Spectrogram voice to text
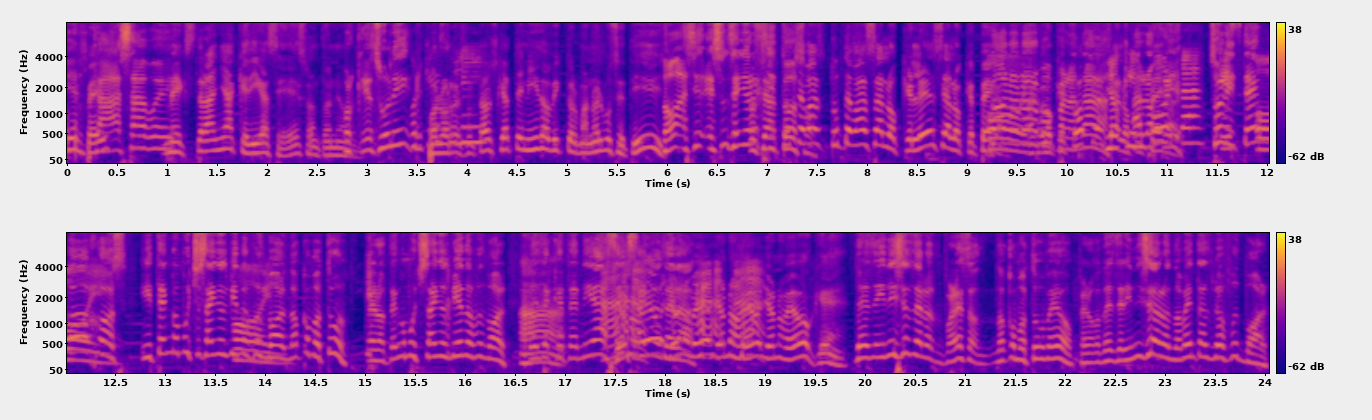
y en copy-paste, casa, güey. me extraña que digas eso, Antonio. ¿Por qué, Zuli? ¿Por qué, Por los Zuli? resultados que ha tenido Víctor Manuel Bucetich. No, así- es un señor o sea, tú te, vas, tú te vas a lo que lees y a lo que pegas. No, no, no, no, para nada. Lo que A lo Zuli, tengo hoy. ojos y tengo muchos años viendo Hoy. fútbol, no como tú, pero tengo muchos años viendo fútbol. Ah. Desde que tenía Ah. Seis años de yo edad. no veo, yo no veo, yo no veo, ¿qué? Desde inicios de los, por eso, no como tú veo, pero desde el inicio de los noventas veo fútbol.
